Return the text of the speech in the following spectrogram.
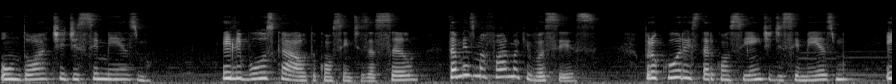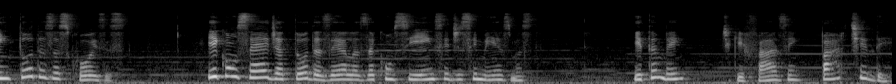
um dote de si mesmo ele busca a autoconscientização da mesma forma que vocês. Procura estar consciente de si mesmo em todas as coisas e concede a todas elas a consciência de si mesmas e também de que fazem parte dele.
